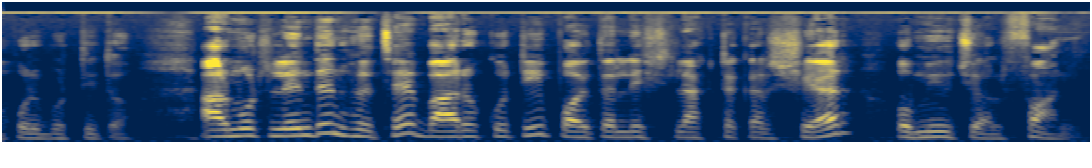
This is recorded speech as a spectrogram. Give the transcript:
অপরিবর্তিত। আর মোট লেনদেন হয়েছে বারো কোটি পঁয়তাল্লিশ লাখ টাকার শেয়ার ও মিউচুয়াল ফান্ড।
